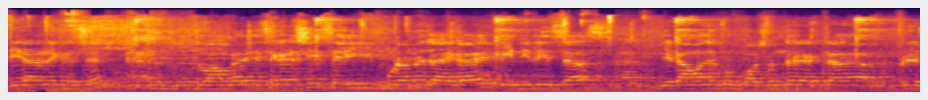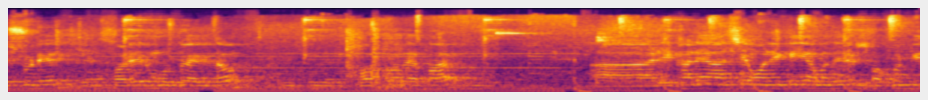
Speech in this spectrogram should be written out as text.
ডিনার রেখেছে। তো আমরা এসে গেছি সেই পুরানো জায়গায় ইন্ডিলিশাস যেটা আমাদের খুব পছন্দের একটা রেস্টুরেন্ট ঘরের মতো একদম। ঘরোয়া ব্যাপার। আর এখানে আছে অনেকেই আমাদের সকলকে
